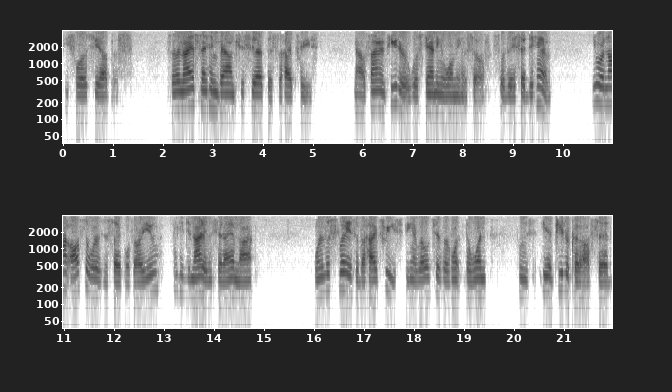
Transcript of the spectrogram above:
Before Cleopas. So Ananias sent him bound to Cleopas, the high priest. Now Simon Peter was standing and warming himself. So they said to him, You are not also one of his disciples, are you? And he denied it and said, I am not. One of the slaves of the high priest, being a relative of one, the one whose ear Peter cut off, said,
